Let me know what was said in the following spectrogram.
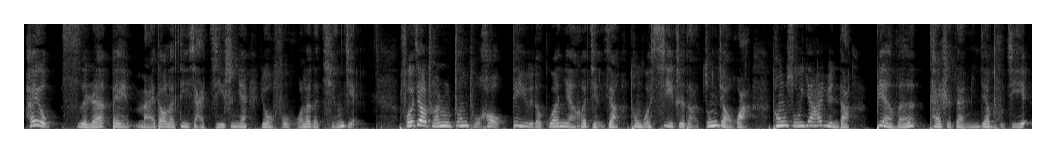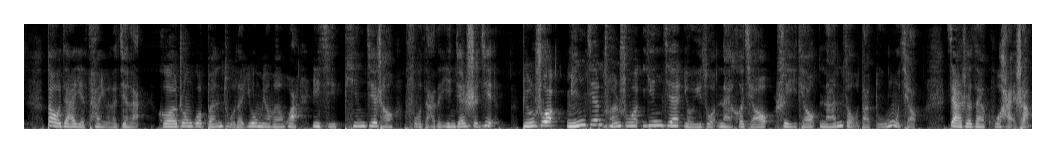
还有死人被埋到了地下几十年又复活了的情节。佛教传入中土后，地狱的观念和景象通过细致的宗教化、通俗押韵的变文开始在民间普及。道家也参与了进来，和中国本土的幽冥文化一起拼接成复杂的阴间世界。比如说，民间传说阴间有一座奈何桥，是一条难走的独木桥，架设在苦海上。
